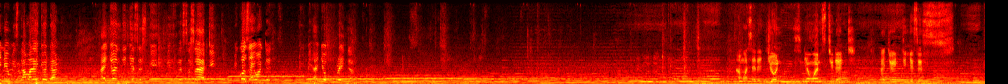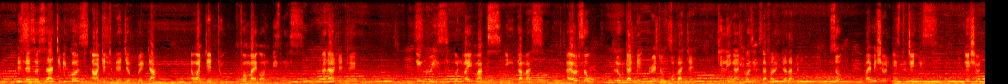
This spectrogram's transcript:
My name is Tamale Jordan. I joined the JSS Business Society because I wanted to be a job creator. I'm Wasede John, senior one student. I joined GNSS Business Society because I wanted to be a job creator. I wanted to form my own business and I wanted to increase on my marks in commerce. I also looked at the rate of poverty, killing and causing suffering to other people. So my mission is to change this nation.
